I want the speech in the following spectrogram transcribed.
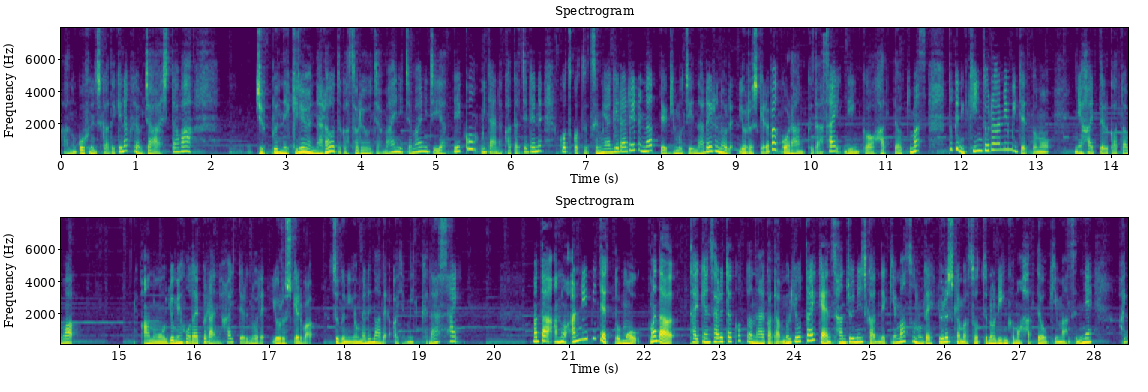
あの5分しかできなくても、じゃあ明日は10分できるようになろうとかそれをじゃあ毎日毎日やっていこうみたいな形でねコツコツ積み上げられるなっていう気持ちになれるのでよろしければご覧ください。リンクを貼っておきます。特に Kindle Unlimited のに入ってる方はあの読み放題プランに入ってるのでよろしければすぐに読めるのでお読みください。また、あの、 Unlimited も、まだ体験されたことない方、無料体験30日間できますので、よろしければそっちのリンクも貼っておきますね。はい。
